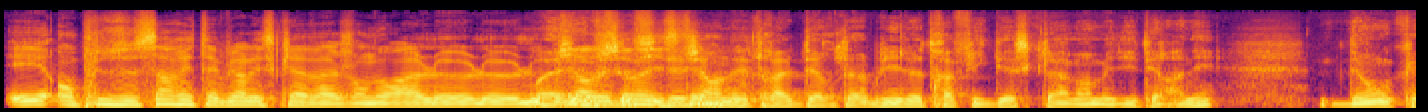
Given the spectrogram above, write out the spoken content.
et en plus de ça, rétablir l'esclavage. On aura le, le, le Ouais, pire déjà, on a rétabli le trafic d'esclaves en Méditerranée. Donc,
